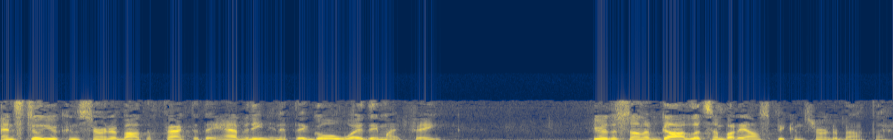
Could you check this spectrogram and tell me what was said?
and still you're concerned about the fact that they haven't eaten, if they go away, they might faint? You're the Son of God. Let somebody else be concerned about that.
